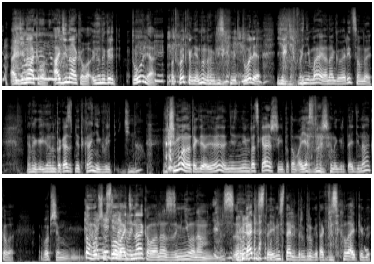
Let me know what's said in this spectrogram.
одинаково, Ну-ну-ну. одинаково. И она говорит, Толя, подходит ко мне, ну, на английском говорит, Толя, я не понимаю, она говорит со мной. Она, она показывает мне ткани и говорит, иди на. Почему она так делает? Я, «Э, Не, не подскажешь. И потом, а я спрашиваю, она говорит, одинаково. В общем, там, в Они общем, слово одинаково одинаково, она заменила нам ругательство, и мы стали друг друга так посылать, как бы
